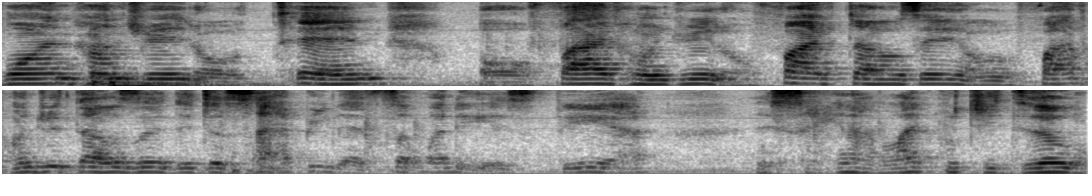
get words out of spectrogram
100 or 10 or 500 or 5,000 or 500,000, they're just happy that somebody is there and saying, I like what you do.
